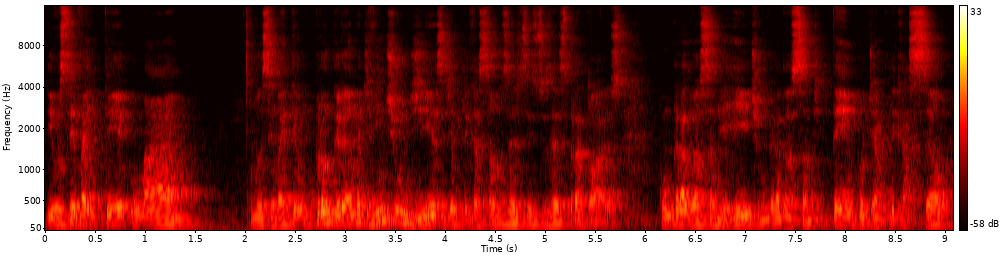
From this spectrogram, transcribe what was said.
e você vai ter uma você vai ter um programa de 21 dias de aplicação dos exercícios respiratórios com graduação de ritmo, graduação de tempo, de aplicação,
